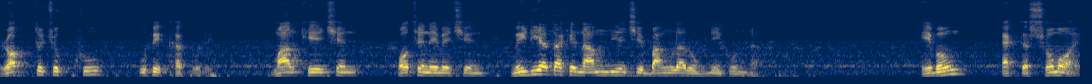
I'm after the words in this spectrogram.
রক্তচক্ষু উপেক্ষা করে। মার খেয়েছেন, পথে নেমেছেন, মিডিয়া তাকে নাম দিয়েছে বাংলার অগ্নিকন্যা। এবং একটা সময়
